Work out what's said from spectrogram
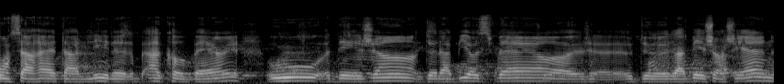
on s'arrête à l'île Huckleberry, où des gens de la biosphère euh, de la baie Georgienne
